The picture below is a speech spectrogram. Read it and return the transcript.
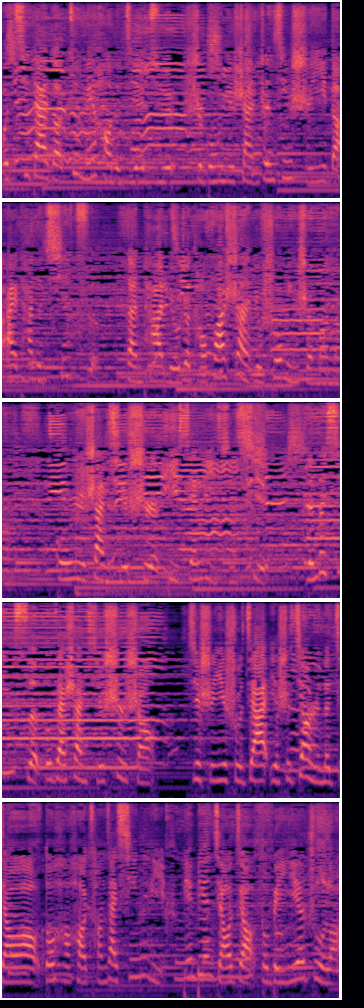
我期待的最美好的结局是龚玉善真心实意的爱他的妻子，但他留着桃花扇又说明什么呢？龚玉善其事，必先利其器。人的心思都在善其事上，即使艺术家也是匠人的骄傲，都好好藏在心里，边边角角都被噎住了，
